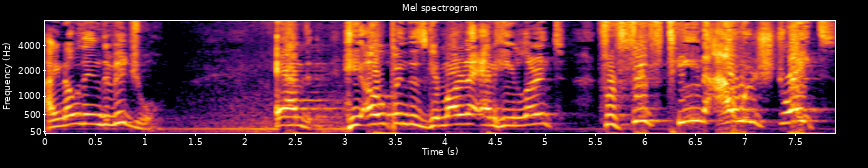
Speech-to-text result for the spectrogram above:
I know the individual. And he opened his Gemara and he learned for 15 hours straight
